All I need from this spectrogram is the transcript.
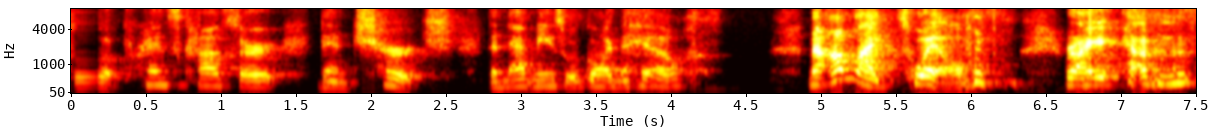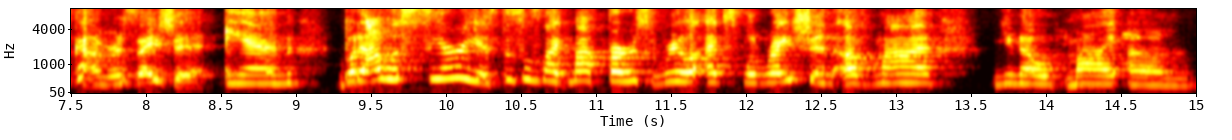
to a Prince concert than church, then that means we're going to hell? Now I'm like 12, right? Having this conversation. And, but I was serious. This was like my first real exploration of my, you know, my um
